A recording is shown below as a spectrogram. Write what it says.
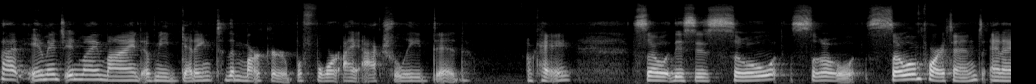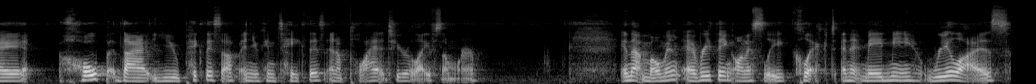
that image in my mind of me getting to the marker before I actually did. Okay? So, this is so, so, so important. And I hope that you pick this up and you can take this and apply it to your life somewhere. In that moment, everything honestly clicked and it made me realize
